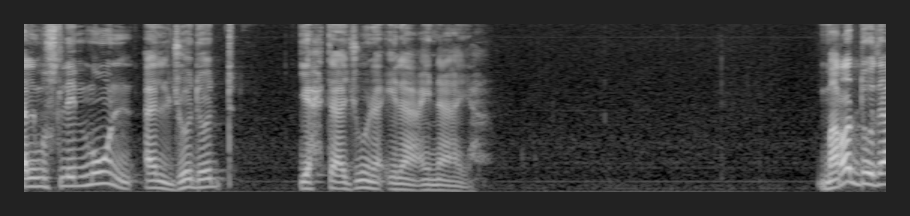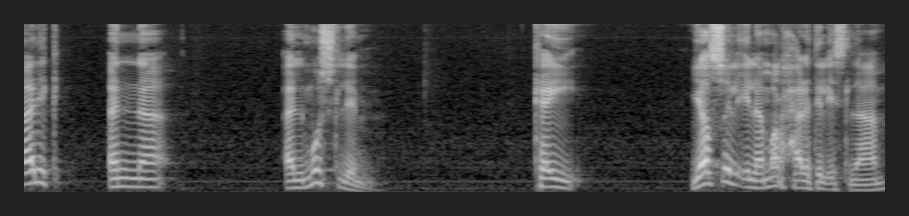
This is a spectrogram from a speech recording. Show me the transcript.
المسلمون الجدد يحتاجون إلى عناية. مرد ذلك أن المسلم كي يصل إلى مرحلة الإسلام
